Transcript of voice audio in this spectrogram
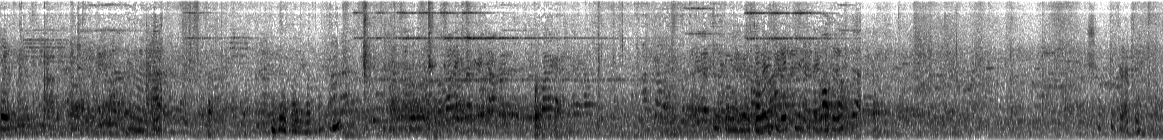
একটু গেট খুলে যাবে ভিতরে সব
